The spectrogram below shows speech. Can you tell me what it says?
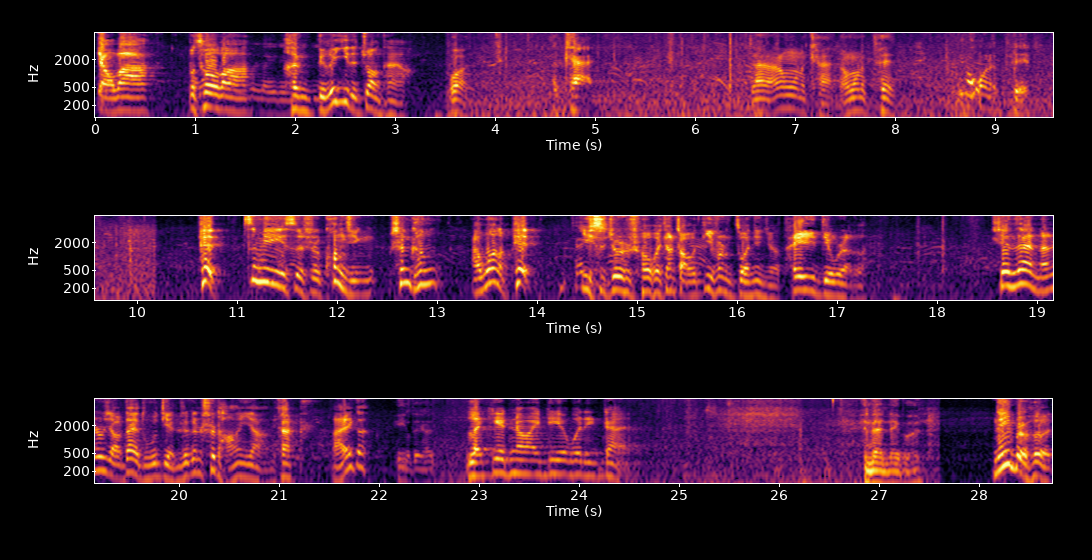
屌吧？不错吧？很得意的状态啊。What? A cat. Dad, I don't want a cat. I want a pit. You don't want a pit. Pit 字面意思是矿井、深坑。I want a pit，意思就是说我想找个地缝钻进去，忒丢人了。现在男主角带毒简直跟吃糖一样，你看，来一个。Like he had no idea what he'd done. In that neighborhood. Neighborhood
